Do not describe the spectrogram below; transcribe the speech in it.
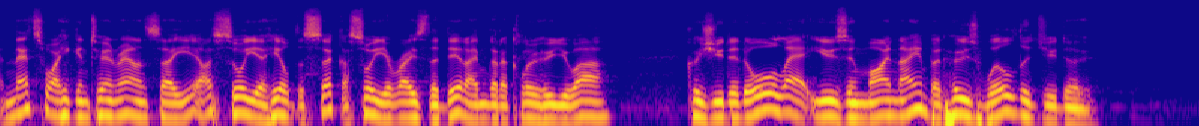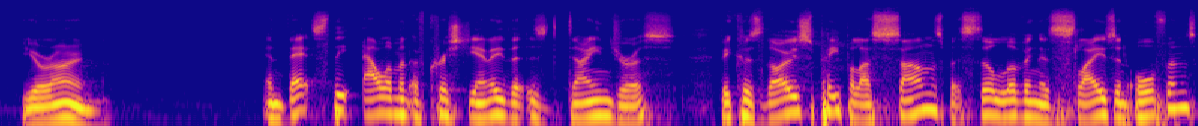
And that's why he can turn around and say, Yeah, I saw you healed the sick, I saw you raise the dead, I haven't got a clue who you are. Because you did all that using my name, but whose will did you do? Your own. And that's the element of Christianity that is dangerous because those people are sons but still living as slaves and orphans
